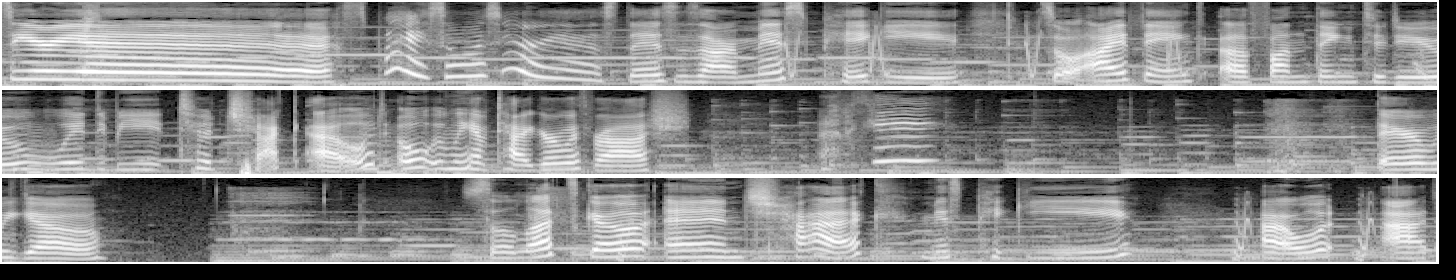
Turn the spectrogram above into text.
serious. Why so serious? This is our Miss Piggy. So I think a fun thing to do would be to check out. Oh, and we have Tiger with Rash. there we go. So let's go and check Miss Piggy out at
